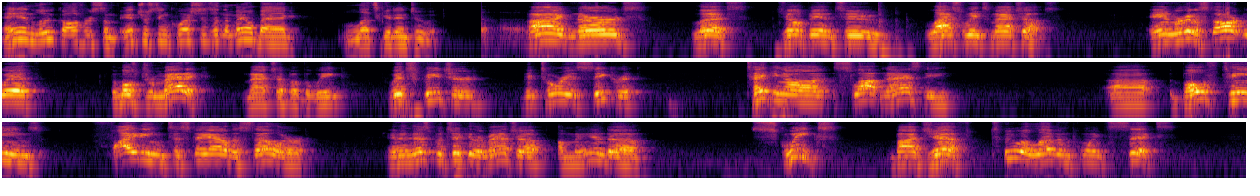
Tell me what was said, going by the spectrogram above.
And Luke offers some interesting questions in the mailbag. Let's get into it. All right, nerds. Let's jump into last week's matchups. And we're going to start with the most dramatic matchup of the week which featured Victoria's Secret taking on Slop Nasty. Uh, both teams fighting to stay out of the cellar. And in this particular matchup, Amanda squeaks by Jeff 211.6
